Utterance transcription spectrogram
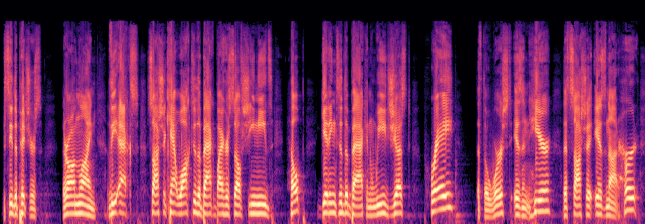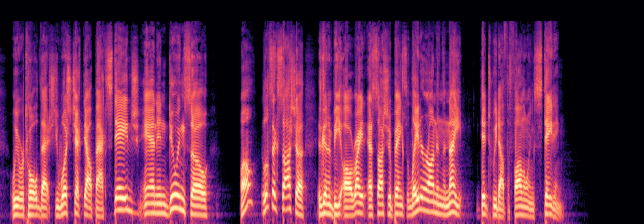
You see the pictures. They're online. The X. Sasha can't walk to the back by herself. She needs help getting to the back. And we just pray that the worst isn't here, that Sasha is not hurt. We were told that she was checked out backstage. And in doing so, well, it looks like Sasha is going to be all right, as Sasha Banks later on in the night did tweet out the following, stating,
